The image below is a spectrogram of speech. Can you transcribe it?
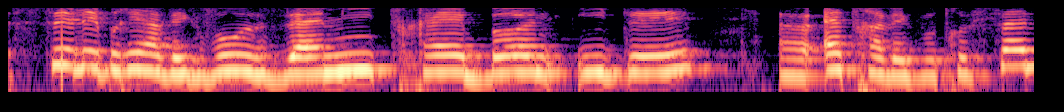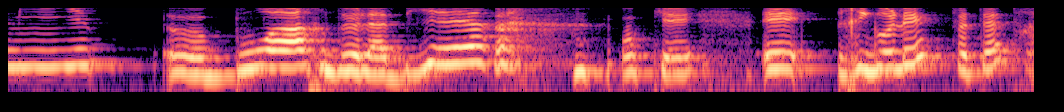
célébrer avec vos amis, très bonne idée. Euh, être avec votre famille, euh, boire de la bière, ok. Et rigoler peut-être.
